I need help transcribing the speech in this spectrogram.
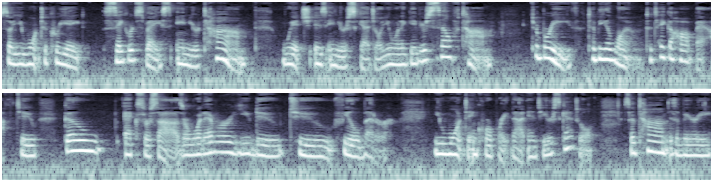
So you want to create sacred space in your time, which is in your schedule. You want to give yourself time to breathe, to be alone, to take a hot bath, to go exercise, or whatever you do to feel better. You want to incorporate that into your schedule. So, time is a very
